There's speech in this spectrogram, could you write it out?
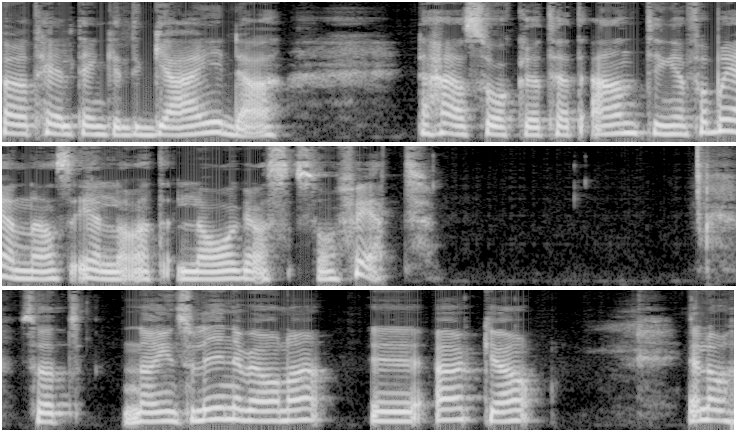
för att helt enkelt guida det här sockret till att antingen förbrännas eller att lagras som fett. Så att när insulinnivåerna eh, ökar, eller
